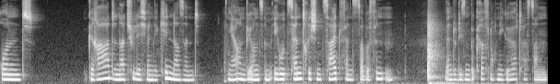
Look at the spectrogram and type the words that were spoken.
Und gerade natürlich, wenn wir Kinder sind, ja, und wir uns im egozentrischen Zeitfenster befinden, wenn du diesen Begriff noch nie gehört hast, dann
